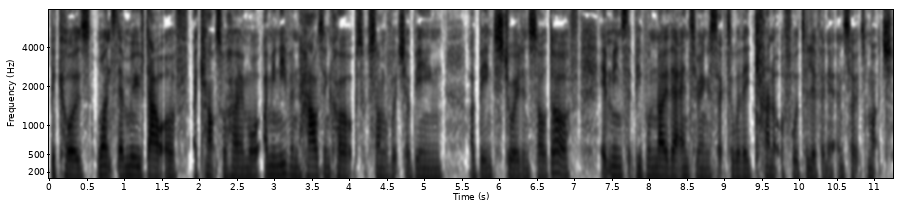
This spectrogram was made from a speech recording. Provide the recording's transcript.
because once they're moved out of a council home, or I mean, even housing co-ops, some of which are being are being destroyed and sold off, it means that people know they're entering a sector where they cannot afford to live in it, and so it's much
